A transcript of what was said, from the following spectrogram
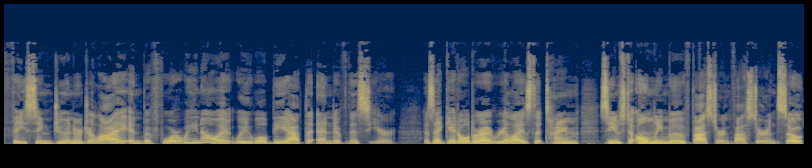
facing June or July, and before we know it, we will be at the end of this year. As I get older, I realize that time seems to only move faster and faster. And so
